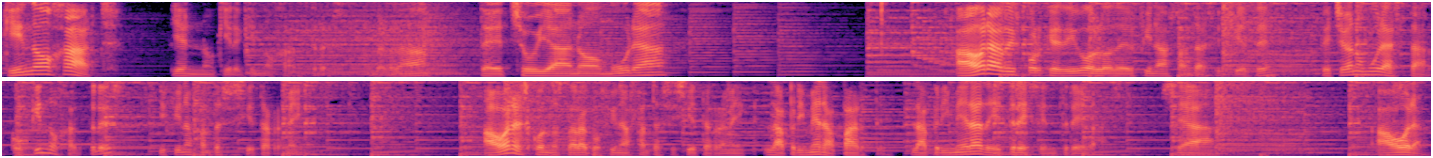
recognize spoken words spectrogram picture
Kingdom Hearts. ¿Quién no quiere Kingdom Hearts 3? ¿Verdad? Techuya no Mura. Ahora veis por qué digo lo del Final Fantasy VII. Techuya no Mura está con Kingdom Hearts 3 y Final Fantasy VII Remake. Ahora es cuando estará con Final Fantasy VII Remake. La primera parte. La primera de tres entregas. O sea, ahora.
